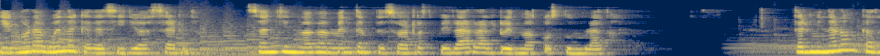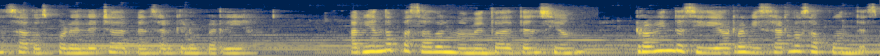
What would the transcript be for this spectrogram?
y enhorabuena que decidió hacerlo. Sanji nuevamente empezó a respirar al ritmo acostumbrado. Terminaron cansados por el hecho de pensar que lo perdía. Habiendo pasado el momento de tensión, Robin decidió revisar los apuntes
